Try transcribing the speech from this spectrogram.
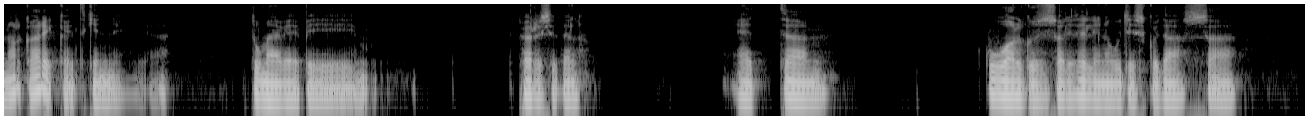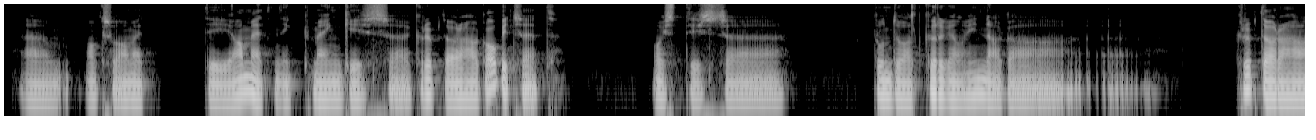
narkoärikaid kinni tumeveebi börsidel. et ähm, kuu alguses oli selline uudis, kuidas maksuamet Läti ametnik mängis äh, krüptoraha kaubitsejat, ostis äh, tunduvalt kõrgema hinnaga äh, krüptoraha.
